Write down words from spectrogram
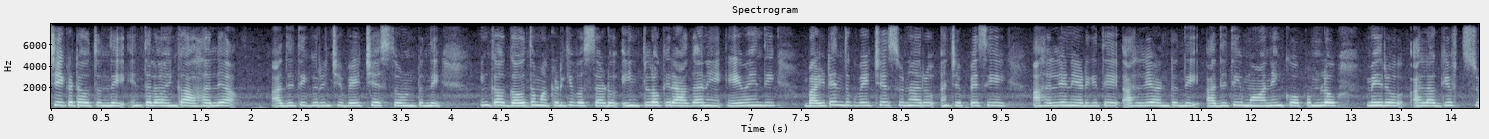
చీకటవుతుంది. ఇంతలో ఇంకా అహల్య అదితి గురించి వెయిట్ చేస్తూ ఉంటుంది. ఇంకా గౌతమ్ అక్కడికి వస్తాడు. ఇంట్లోకి రాగానే ఏమైంది? బయట ఎందుకు వెయిట్ చేస్తున్నారు? అని చెప్పేసి అహల్యని అడిగితే అహల్య అంటుంది. అదితి మార్నింగ్ కోపంలో మీరు అలా గిఫ్ట్స్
